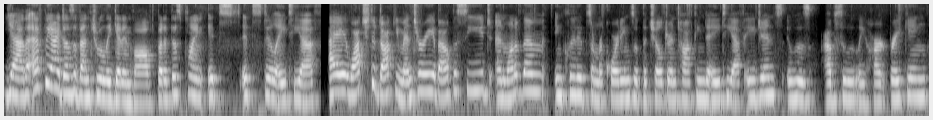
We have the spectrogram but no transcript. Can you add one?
Yeah, the FBI does eventually get involved, but at this point it's it's still ATF. I watched a documentary about the siege and one of them included some recordings of the children talking to ATF agents. It was absolutely heartbreaking.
